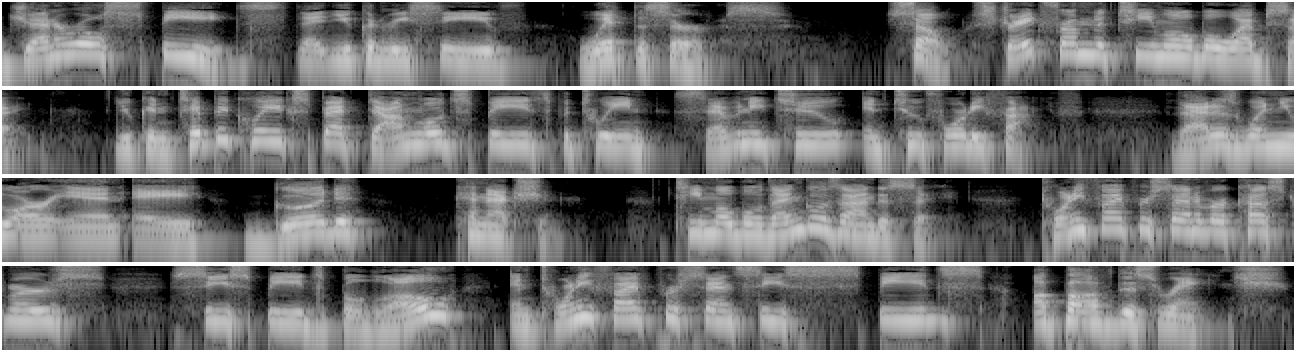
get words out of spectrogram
general speeds that you can receive with the service. So, straight from the T Mobile website, you can typically expect download speeds between 72 and 245. That is when you are in a good connection. T Mobile then goes on to say 25% of our customers see speeds below and 25% see speeds above this range.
